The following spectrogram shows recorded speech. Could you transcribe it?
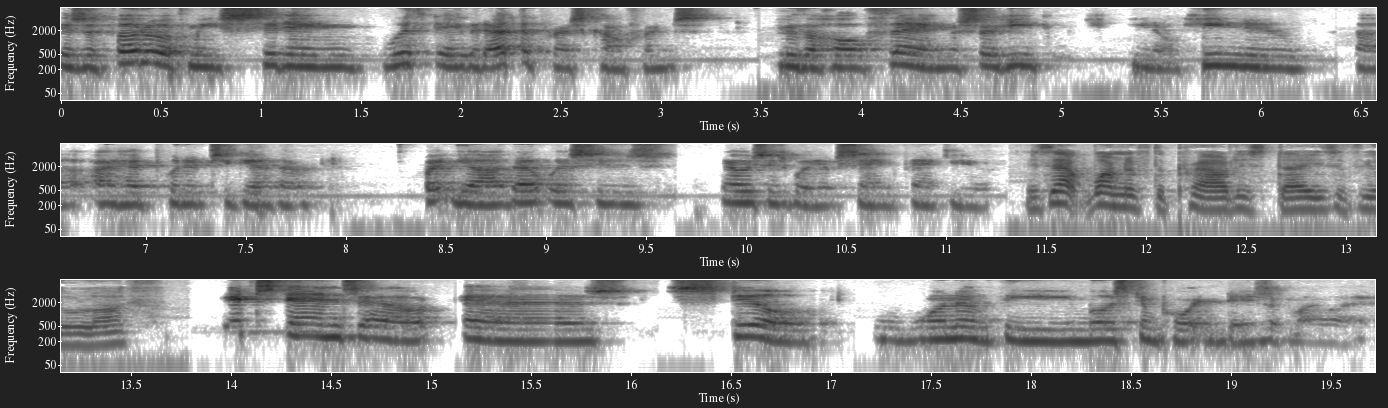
there's a photo of me sitting with David at the press conference through the whole thing. So he, you know, he knew uh, I had put it together. But yeah, that was his that was his way of saying thank you. Is that one of the proudest days of your life? It stands out as still one of the most important days of my life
